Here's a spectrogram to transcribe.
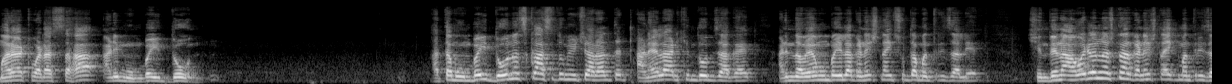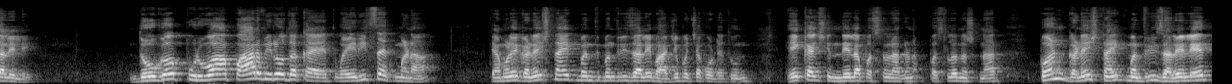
मराठवाडा सहा आणि मुंबई दोन. आता मुंबई दोनच का असं तुम्ही विचाराल? तर ठाण्याला आणखीन दोन जागा आहेत आणि नव्या मुंबईला गणेश नाईक सुद्धा मंत्री झाले आहेत. शिंदेना आवडलं नसणार गणेश नाईक मंत्री झालेले. दोघं पूर्वापार विरोधक आहेत वैरीच आहेत म्हणा. त्यामुळे गणेश नाईक मंत्री झाले भाजपच्या कोट्यातून. हे काय शिंदेला पसलं लागणं पसलं नसणार. पण गणेश नाईक मंत्री झालेले आहेत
